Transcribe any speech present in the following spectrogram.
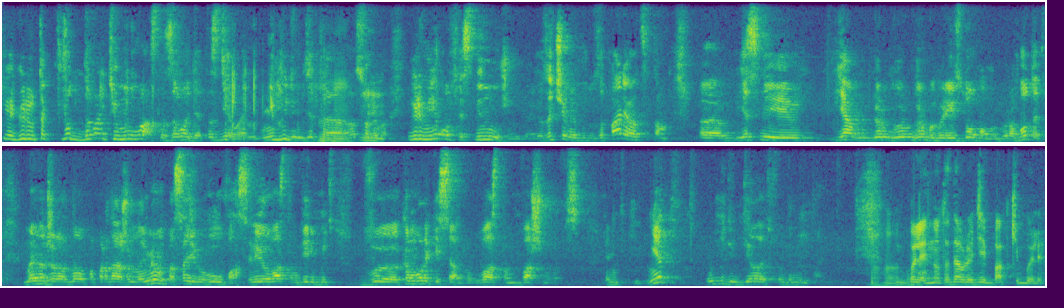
Я говорю, так вот давайте мы у вас на заводе это сделаем. Не будем где-то Мгм, особенно. Я говорю, мне офис не нужен. Я говорю, зачем я буду запариваться там, э, если я, гру- гру- грубо говоря, из дома могу работать, менеджера одного по продажам наймем, посадим его у вас. Или у вас там где-нибудь в коморке сяду, у вас там в вашем офисе. Они такие, нет, мы будем делать фундаментально. Блин, ну тогда у людей бабки были.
